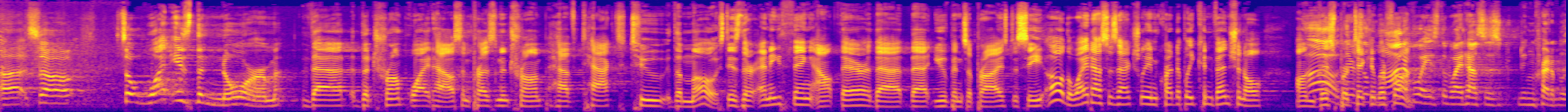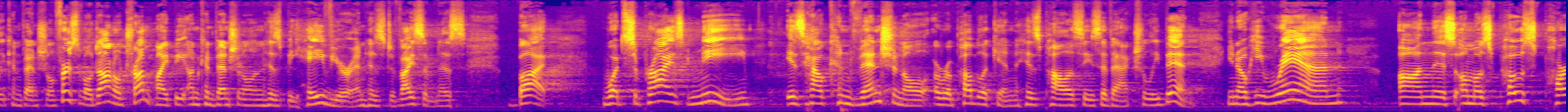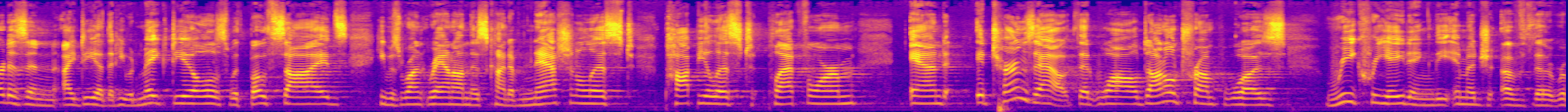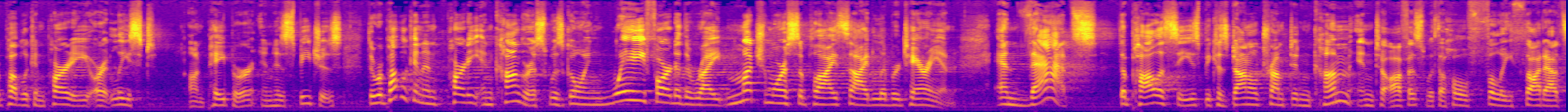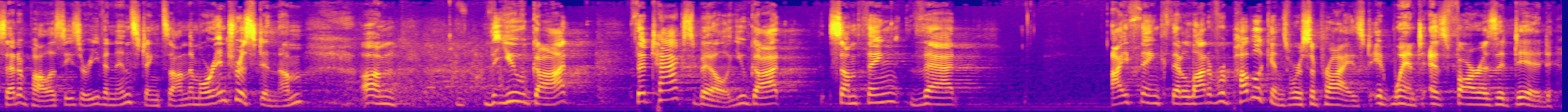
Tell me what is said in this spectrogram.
Uh, so, so what is the norm that the Trump White House and President Trump have tacked to the most? Is there anything out there that, that you've been surprised to see? Oh, the White House is actually incredibly conventional on oh, this particular front. There's a lot front. of ways the White House is incredibly conventional. First of all, Donald Trump might be unconventional in his behavior and his divisiveness, but what surprised me is how conventional a Republican his policies have actually been. You know, he ran on this almost post partisan idea that he would make deals with both sides. He was run, ran on this kind of nationalist, populist platform. And it turns out that while Donald Trump was recreating the image of the Republican Party, or at least on paper in his speeches, the Republican Party in Congress was going way far to the right, much more supply side libertarian. And that's the policies because Donald Trump didn't come into office with a whole fully thought out set of policies or even instincts on them or interest in them. Um, you got the tax bill. You got something that I think that a lot of Republicans were surprised it went as far as it did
